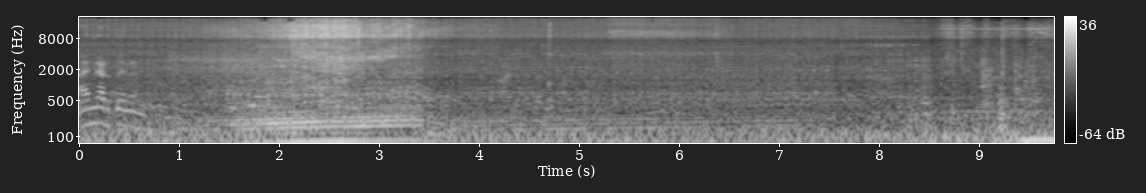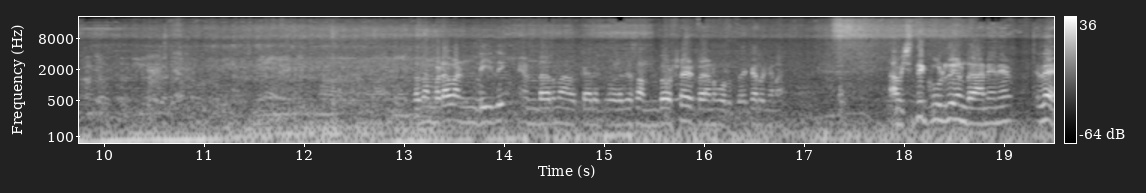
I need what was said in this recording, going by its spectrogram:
അതിന്റെ അടുത്ത് തന്നെ ഉണ്ട്. അപ്പൊ നമ്മുടെ വണ്ടിയിൽ ഉണ്ടായിരുന്ന ആൾക്കാരൊക്കെ വളരെ സന്തോഷമായിട്ടാണ് പുറത്തേക്ക് ഇറങ്ങണത്. ആവശ്യത്തിൽ കൂടുതലുണ്ട് ആനേനെ അല്ലേ?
